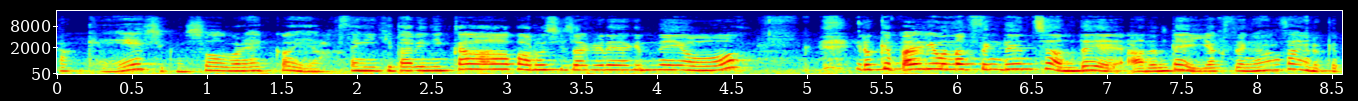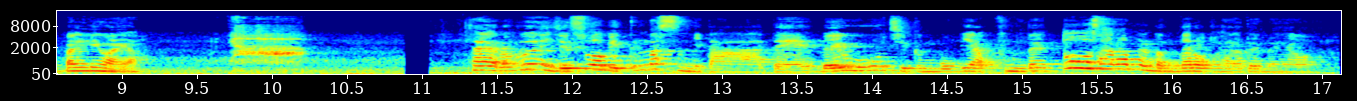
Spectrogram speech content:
이렇게 지금 수업을 할 거예요. 학생이 기다리니까 바로 시작을 해야겠네요. 이렇게 빨리 온 학생도 흔치 않은데, 아는데, 이 학생은 항상 이렇게 빨리 와요. 자, 여러분, 이제 수업이 끝났습니다. 네, 매우 지금 목이 아픈데 또 사람을 만나러 가야 되네요.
